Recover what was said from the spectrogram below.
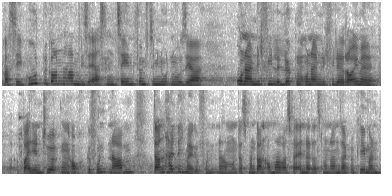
was sie gut begonnen haben, diese ersten 10, 15 Minuten, wo sie ja unheimlich viele Lücken, unheimlich viele Räume bei den Türken auch gefunden haben, dann halt nicht mehr gefunden haben und dass man dann auch mal was verändert, dass man dann sagt, okay, man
